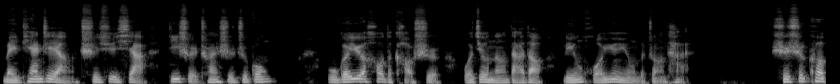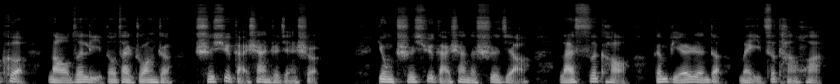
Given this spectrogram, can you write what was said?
每天这样持续下滴水穿石之功，五个月后的考试，我就能达到灵活运用的状态，时时刻刻脑子里都在装着持续改善这件事儿，用持续改善的视角来思考跟别人的每一次谈话、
